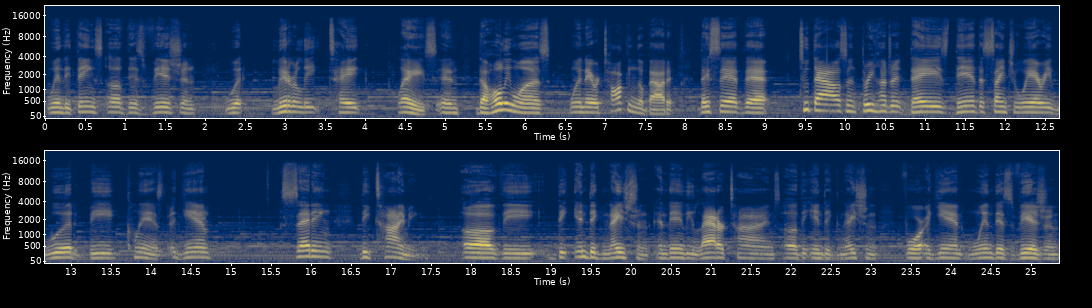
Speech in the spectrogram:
when the things of this vision would literally take place. And the holy ones when they were talking about it, they said that 2,300 days, then the sanctuary would be cleansed. Again, setting the timing of the the indignation and then the latter times of the indignation for again when this vision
